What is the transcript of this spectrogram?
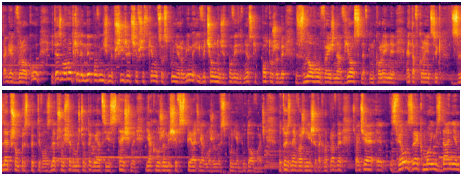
tak jak w roku i to jest moment, kiedy my powinniśmy przyjrzeć się wszystkiemu, co wspólnie robimy i wyciągnąć odpowiednie wnioski po to, żeby znowu wejść na wiosnę, w ten kolejny etap, kolejny cykl z lepszą perspektywą, z lepszą świadomością tego, jacy jesteśmy, jak możemy się wspierać, jak możemy wspólnie budować. Bo to jest najważniejsze tak naprawdę. Słuchajcie, e, związek moim zdaniem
